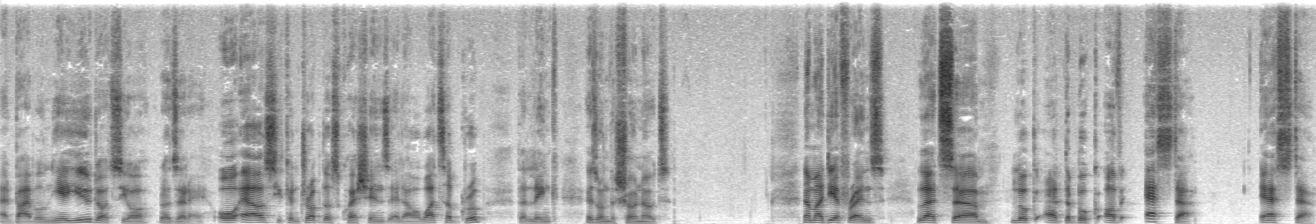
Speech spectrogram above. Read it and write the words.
at biblenearyou.co.za or else you can drop those questions at our WhatsApp group. The link is on the show notes. Now, my dear friends, let's um, look at the book of Esther. Esther.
